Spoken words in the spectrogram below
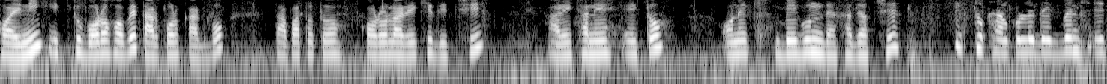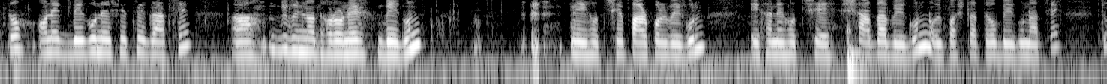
হয়নি, একটু বড় হবে, তারপর কাটবো। আপাতত করলা রেখে দিচ্ছি। আর এখানে এই তো অনেক বেগুন দেখা যাচ্ছে। একটু খেয়াল করলে দেখবেন, এই তো অনেক বেগুন এসেছে গাছে। বিভিন্ন ধরনের বেগুন। এই হচ্ছে পার্পল বেগুন। এখানে হচ্ছে সাদা বেগুন, ওই পাশটাতেও বেগুন আছে। তো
